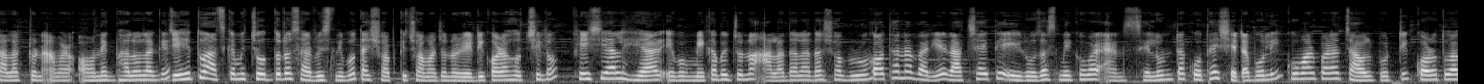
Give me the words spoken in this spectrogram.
কালার টোন আমার অনেক ভালো লাগে। যেহেতু আজকে আমি চোদ্দটা সার্ভিস নিব, তাই সবকিছু আমার জন্য রেডি করা হচ্ছিল। ফেসিয়াল হেয়ার এবং মেকআপের জন্য আলাদা আলাদা সব রুম কথা না বাড়িয়ে রাজশাহীতে এই রোজাস মেকওভার অ্যান্ড সেলুনটা কোথায় সেটা বলি। কুমারপাড়া চাউলপট্টি করতোয়া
